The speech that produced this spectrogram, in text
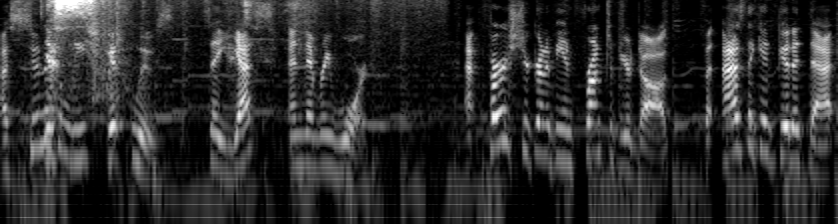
As soon as yes. the leash gets loose, say yes and then reward. At first, you're going to be in front of your dog, but as they get good at that,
